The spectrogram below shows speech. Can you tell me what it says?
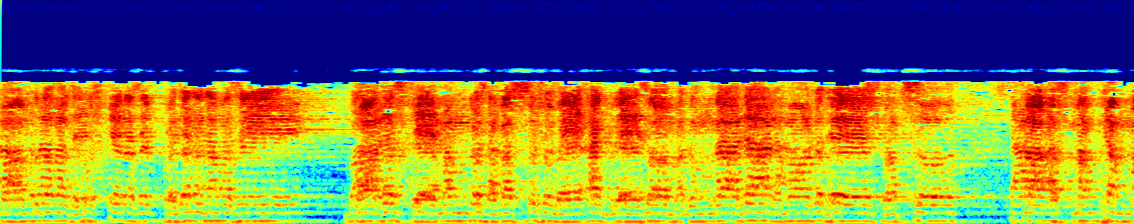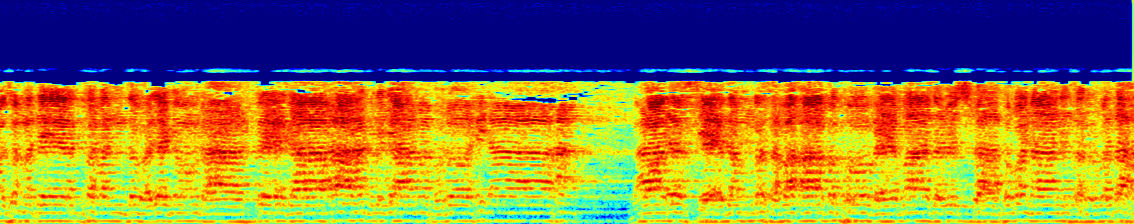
कामृतमधिष्ठ्यनसि प्रजननमसि वाजस्येमम् प्रसवः शुभे अग्रे सोमगुम् राजा नमोदधे स्वप्सु। अस्मभ्यम् मधुमतेर्भवन्तु वजगम् राष्ट्रे गाग्रजामपुरोहिताः राजस्येदम् प्रसव आपभोगे मासविश्वाभुवनानि सर्वतः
